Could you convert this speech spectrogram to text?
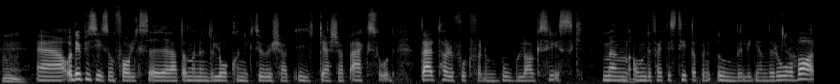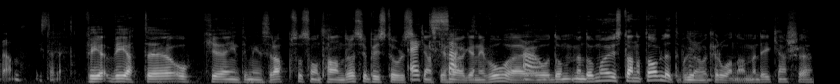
Mm. Eh, och det är precis som folk säger att om man under lågkonjunktur köp ICA, köp Axfood. Där tar du fortfarande en bolagsrisk. Men om du faktiskt tittar på den underliggande råvaran istället. Vete och eh, inte minst raps och sånt handlas ju på historiskt Exakt. ganska höga nivåer. Ja. Och de, men de har ju stannat av lite på grund av mm. corona. Men det är kanske...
